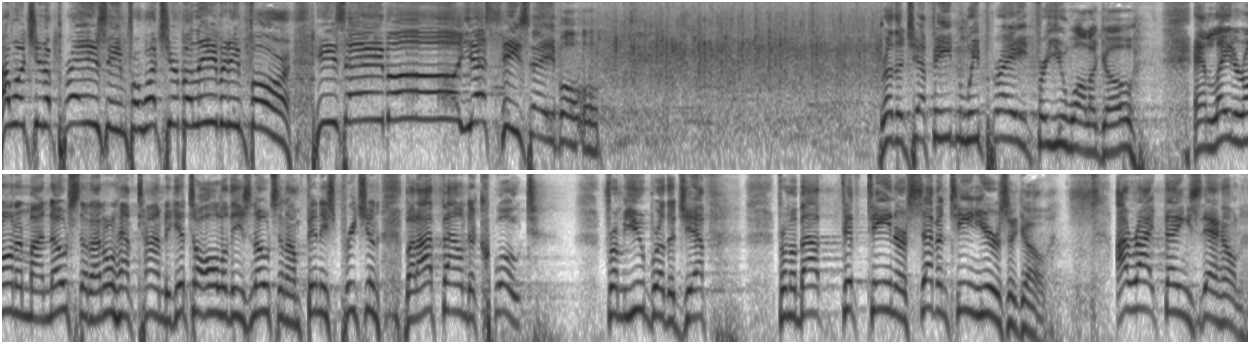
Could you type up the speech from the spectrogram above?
I want you to praise Him for what you're believing Him for. He's able. Yes, He's able. Brother Jeff Eden, we prayed for you a while ago. And later on in my notes, that I don't have time to get to all of these notes and I'm finished preaching, but I found a quote from you, Brother Jeff, from about 15 or 17 years ago. I write things down,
